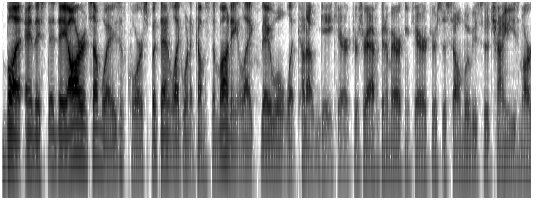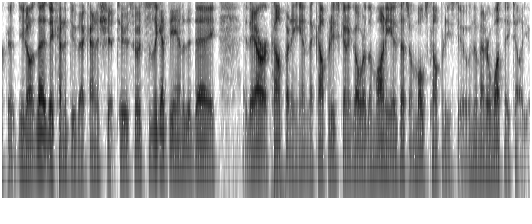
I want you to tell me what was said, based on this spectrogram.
but and they they are in some ways, of course. But then like when it comes to money, like they will like cut out gay characters or African American characters to sell movies to the Chinese market. You know, they, they kind of do that kind of shit too. So it's just like at the end of the day, they are a company, and the company's going to go where the money is. That's what most companies do, no matter what they tell you.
